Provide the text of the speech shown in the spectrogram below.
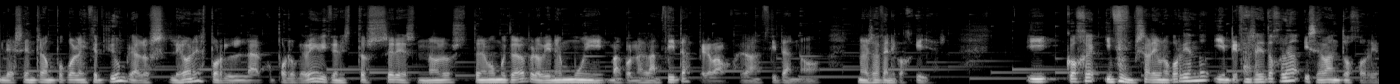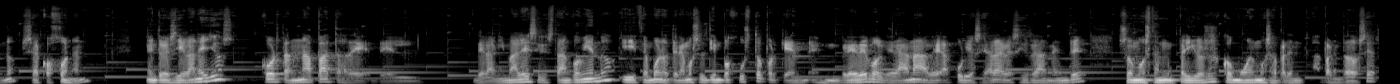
les entra un poco la incertidumbre a los leones por, lo que ven dicen estos seres no los tenemos muy claro, pero vienen muy, va con unas lancitas, pero vamos, las lancitas no, no les hacen ni cosquillas. Y coge y sale uno corriendo y empiezan a salir todos corriendo y se van todos corriendo, se acojonan. Entonces llegan ellos, cortan una pata del, del animal ese que estaban comiendo y dicen, bueno, tenemos el tiempo justo porque en, breve volverán a, ver, a curiosear a ver si realmente somos tan peligrosos como hemos aparentado ser.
